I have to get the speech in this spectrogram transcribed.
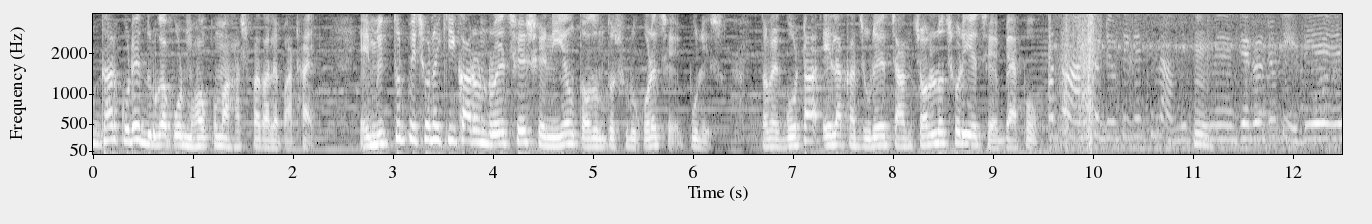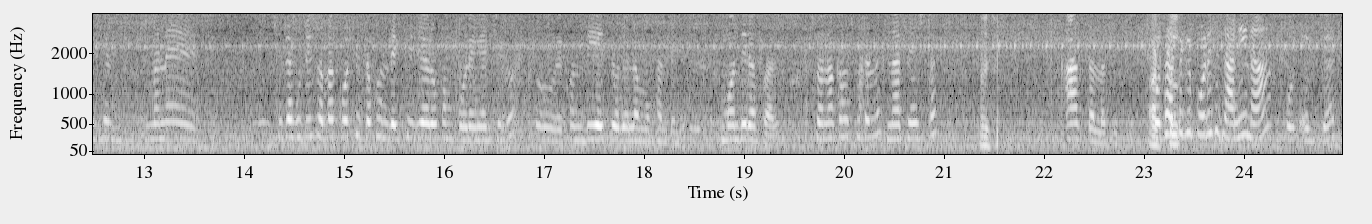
উদ্ধার করে দুর্গাপুর মহকুমা হাসপাতালে পাঠায়। এই মৃত্যুর পেছনে কি কারণ রয়েছে সে নিয়েও তদন্ত শুরু করেছে পুলিশ। তবে গোটা এলাকা জুড়ে চাঞ্চল্য ছড়িয়েছে ব্যাপক। ডিউটি গেছিলাম জেনারেল ডিউটি দিয়ে এসে মানে ছুটাছুটি সবাই করছি তখন দেখছি যে ওরকম পড়ে গেছিল। তো এখন দিয়ে চলে এলাম ওখান থেকে। মন্দিরা পাল সোনাকা হসপিটালে নার্সিং স্টাফ আটতলা থেকে। কোথা থেকে পড়েছে জানি না এক্সাক্ট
